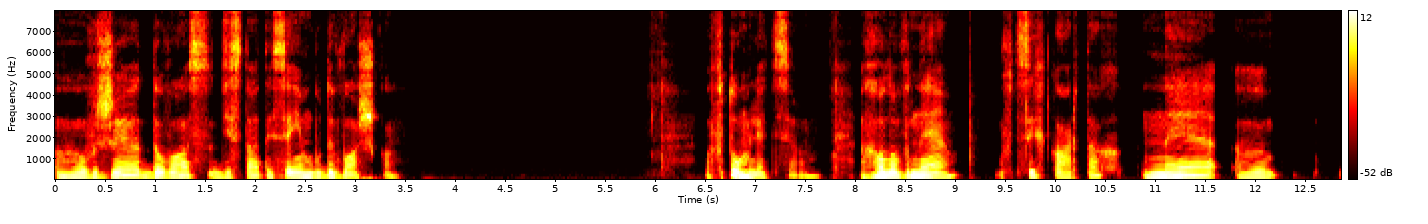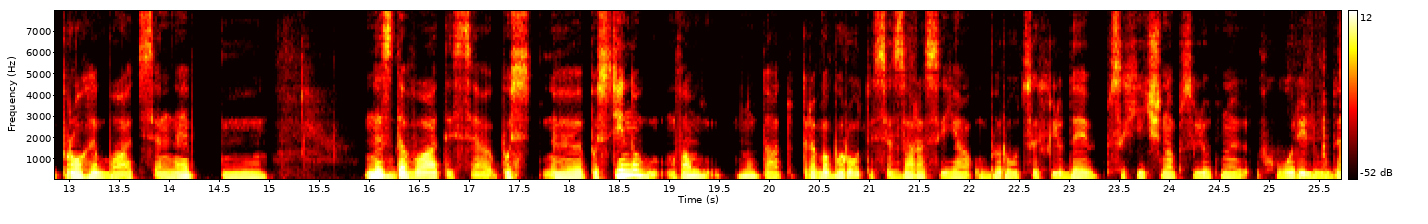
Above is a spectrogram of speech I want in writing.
вже до вас дістатися їм буде важко. Втомляться. Головне в цих картах не е, прогибатися, не, не здаватися. Е, Постійно вам, ну так, тут треба боротися. Зараз я уберу цих людей, психічно абсолютно хворі люди.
